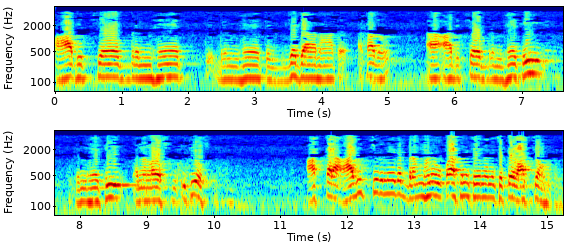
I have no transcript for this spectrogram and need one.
ఆదిత్యో బ్రహ్మేతి బ్రహ్మేతి వ్యజానాత్. కాదు ఆదిత్యో బ్రహ్మేతి బ్రహ్మేతి అన్నలా వస్తుంది. ఇది వస్తుంది. అక్కడ ఆదిత్యుడి మీద బ్రహ్మను ఉపాసన చేయమని చెప్పే వాక్యం ఉంటుంది.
